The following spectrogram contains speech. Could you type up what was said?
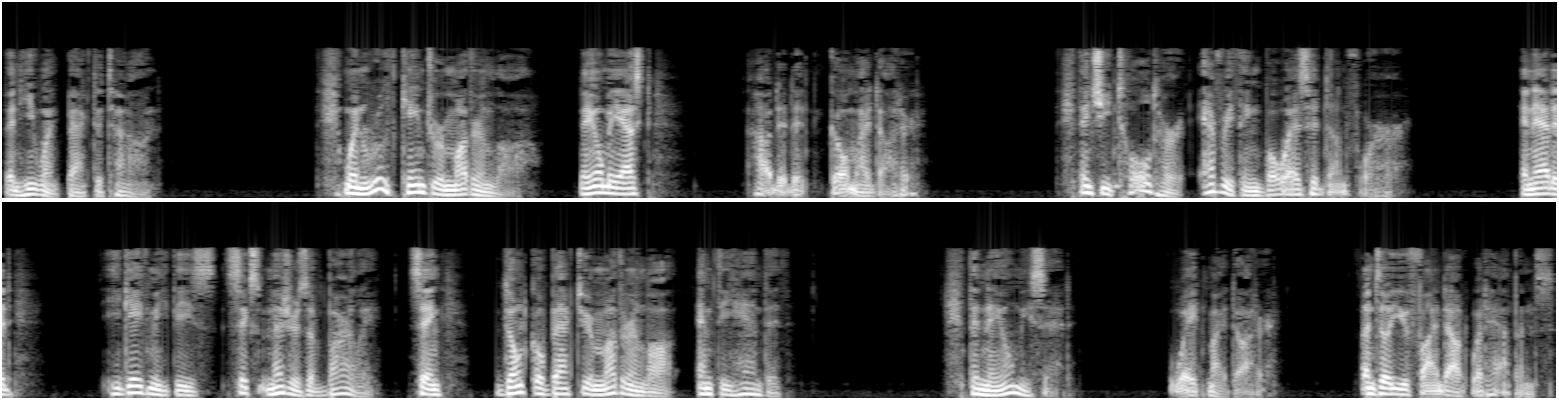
Then he went back to town when ruth came to her mother-in-law naomi asked how did it go my daughter? Then she told her everything boaz had done for her and added he gave me these 6 measures of barley saying don't go back to your mother-in-law empty-handed then naomi said wait my daughter until you find out what happens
